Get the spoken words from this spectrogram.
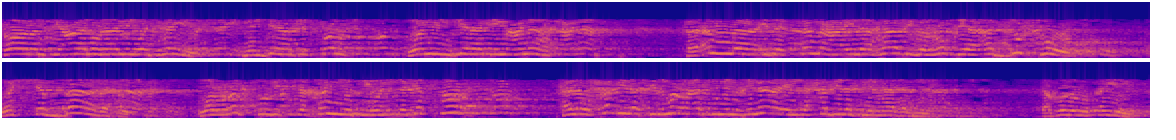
صار انفعالها من وجهين من جهة الصوت ومن جهة معناه. فأما إذا اجتمع إلى هذه الرقية الدف والشبابة والرقص بالتخنث والتكسر فلو حبلت المرأة من غناء لحبلت من هذا الغناء يقول ابن القيم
